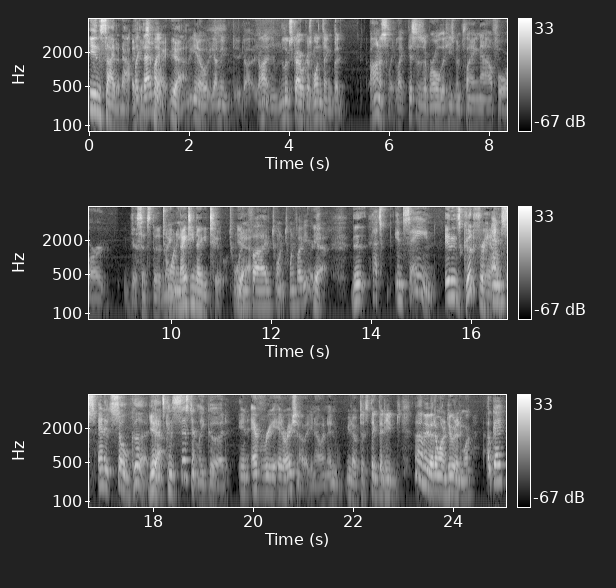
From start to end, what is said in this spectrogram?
inside and out at like this that point. might, yeah, You know, I mean, uh, Luke Skywalker's one thing, but honestly, like this is a role that he's been playing now for yeah, since the 20 1992. 25, 20, 25 years. Yeah, yeah. The, That's insane. And it is good for him. and and it's so good. Yeah. and it's consistently good in every iteration of it. You know, and and you know to think that he, oh, maybe I don't want to do it anymore. Okay,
